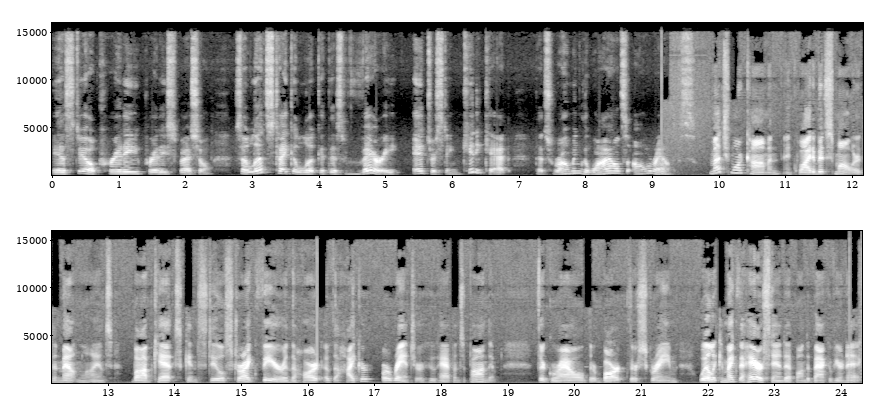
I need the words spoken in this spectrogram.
is still pretty, pretty special. So let's take a look at this very interesting kitty cat that's roaming the wilds all around us. Much more common and quite a bit smaller than mountain lions, bobcats can still strike fear in the heart of the hiker or rancher who happens upon them. Their growl, their bark, their scream, well, it can make the hair stand up on the back of your neck.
